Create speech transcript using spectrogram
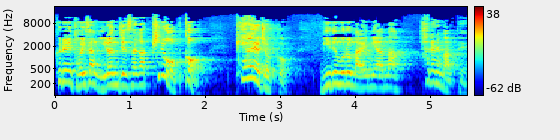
그러니 더 이상 이런 제사가 필요 없고 폐하여졌고 믿음으로 말미암아 하나님 앞에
